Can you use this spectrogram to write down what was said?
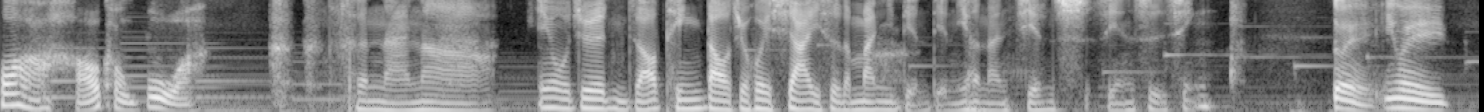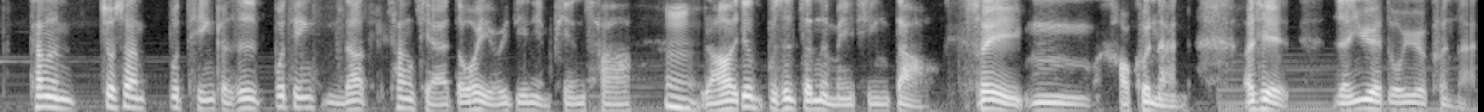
哇，好恐怖啊！很难啊，因为我觉得你只要听到，就会下意识的慢一点点，你很难坚持这件事情。对，因为他们就算不听，可是不听，你知道唱起来都会有一点点偏差。嗯，然后就不是真的没听到。所以，嗯，好困难，而且人越多越困难。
